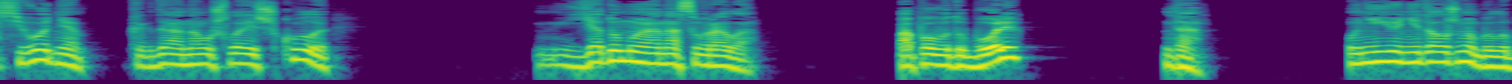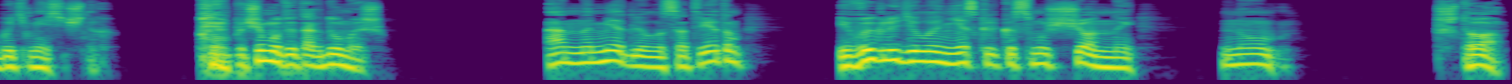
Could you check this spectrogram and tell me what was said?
Сегодня, когда она ушла из школы, я думаю, она соврала. По поводу боли? Да. У нее не должно было быть месячных. Почему ты так думаешь? Анна медлила с ответом и выглядела несколько смущенной. Ну, что?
